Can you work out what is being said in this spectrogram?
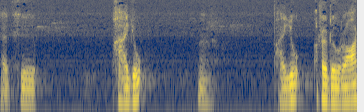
ก็คือพายุ พายุฤดูร้อน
